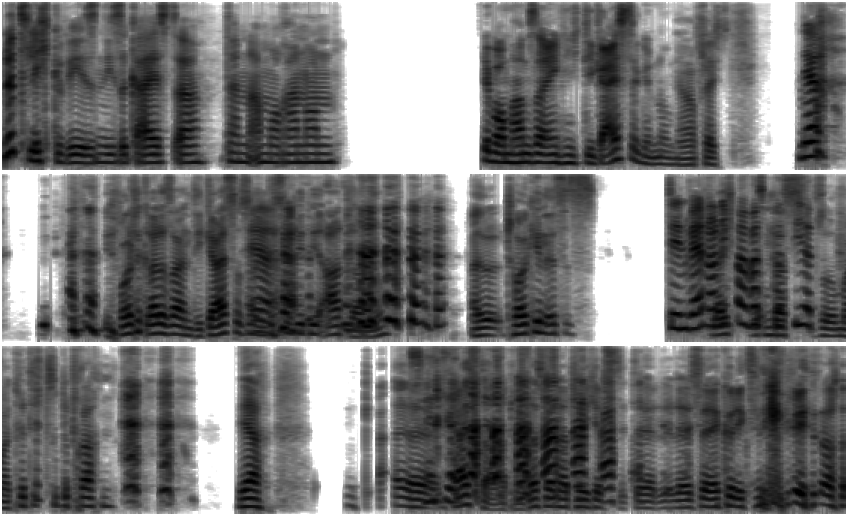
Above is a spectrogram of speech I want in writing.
nützlich gewesen, diese Geister, dann am Moranon. Ja, warum haben sie eigentlich nicht die Geister genommen? ja, vielleicht. Ja. Ich wollte gerade sagen, die Geister sind Ja. ein bisschen wie die Adler. Ne? Also Tolkien ist es Den wäre noch nicht mal was um passiert. Das so mal kritisch zu betrachten. ja. Äh, Geisteradler, das wäre natürlich jetzt der, das wäre der Königsweg gewesen. Aber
